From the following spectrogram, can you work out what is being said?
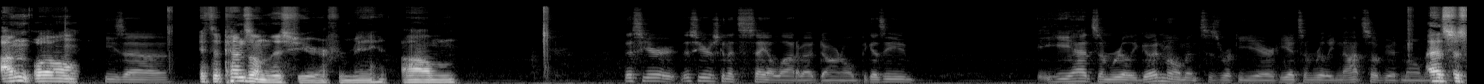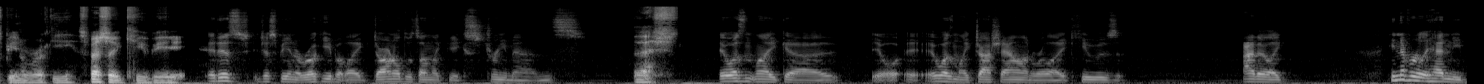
I'm well. He's uh It depends on this year for me. Um, this year this year is going to say a lot about Darnold because he he had some really good moments his rookie year. He had some really not so good moments. that's just being a rookie especially a QB. It is just being a rookie, but like Darnold was on like the extreme ends. That's- It wasn't like uh it it wasn't like Josh Allen where like he was either like he never really had any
